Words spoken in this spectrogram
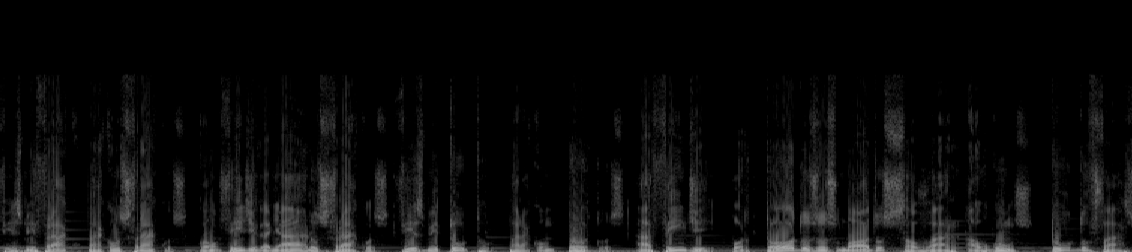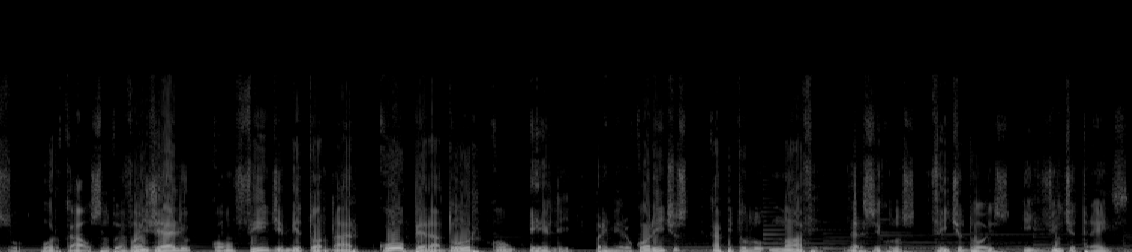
Fiz-me fraco para com os fracos, com o fim de ganhar os fracos. Fiz-me tudo para com todos, a fim de, por todos os modos, salvar alguns. Tudo faço por causa do Evangelho, com o fim de me tornar cooperador com ele. 1 Coríntios, capítulo 9, versículos 22 e 23.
